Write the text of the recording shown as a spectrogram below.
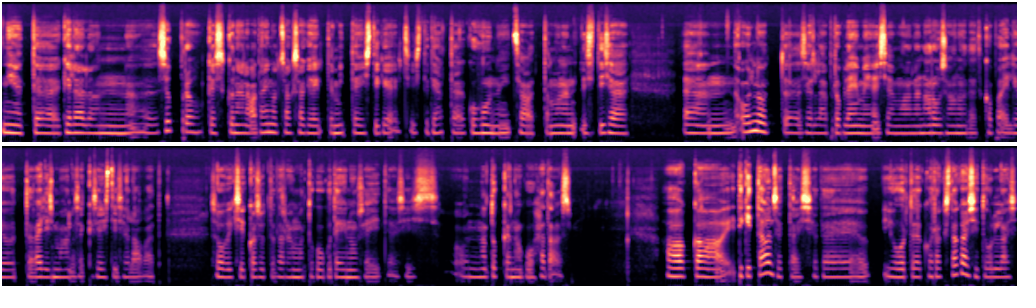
nii et äh, kellel on äh, sõpru, kes kõnelevad ainult saksa keelt ja mitte eesti keelt, siis te teate, kuhu neid saata, ma olen lihtsalt ise olnud äh, selle probleemi ees ja ma olen aru saanud, et ka paljud välismaalased, kes Eestis elavad, sooviksid kasutada raamatukogu teenuseid ja siis on natuke nagu hädas. aga digitaalsete asjade juurde korraks tagasi tulles,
